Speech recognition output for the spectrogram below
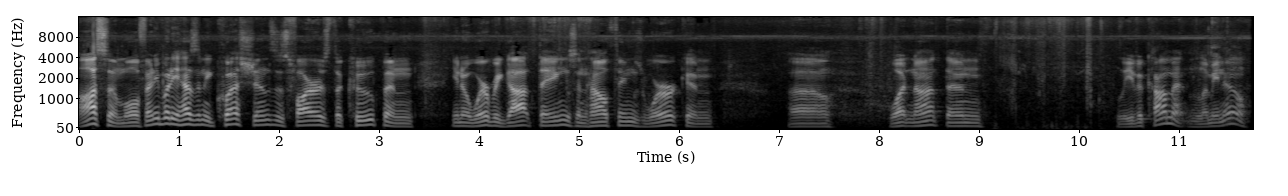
Awesome. Well, if anybody has any questions as far as the coop and, you know, where we got things and how things work and uh, whatnot, then leave a comment and let me know.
